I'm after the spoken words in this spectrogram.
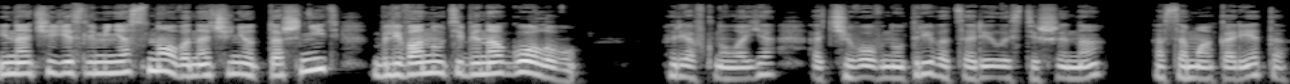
иначе, если меня снова начнет тошнить, блевану тебе на голову!» Рявкнула я, отчего внутри воцарилась тишина, а сама карета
